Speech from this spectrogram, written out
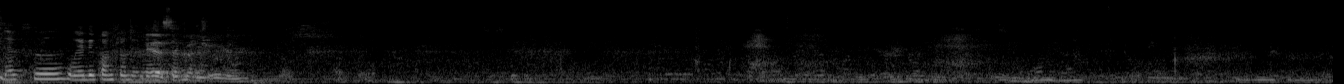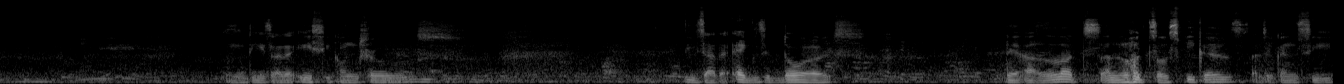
That's uh, where they control the Yes, the control room. And these are the AC controls. These are the exit doors. There are lots and lots of speakers, as you can see,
